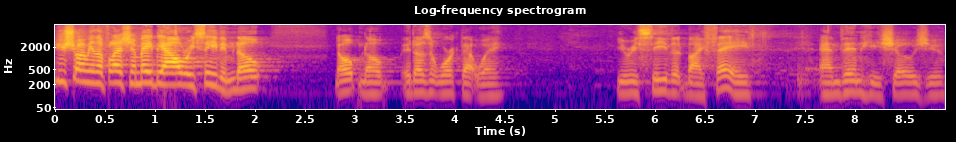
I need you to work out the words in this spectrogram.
You show me in the flesh, and maybe I'll receive him. Nope. Nope, nope. It doesn't work that way. You receive it by faith, and then he shows you.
